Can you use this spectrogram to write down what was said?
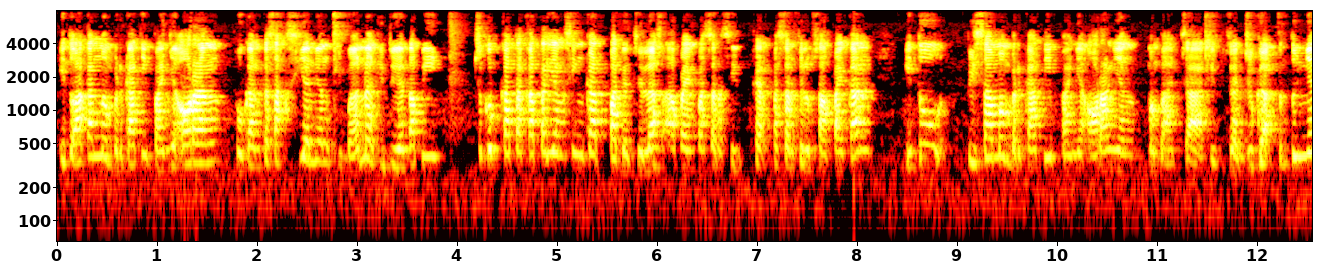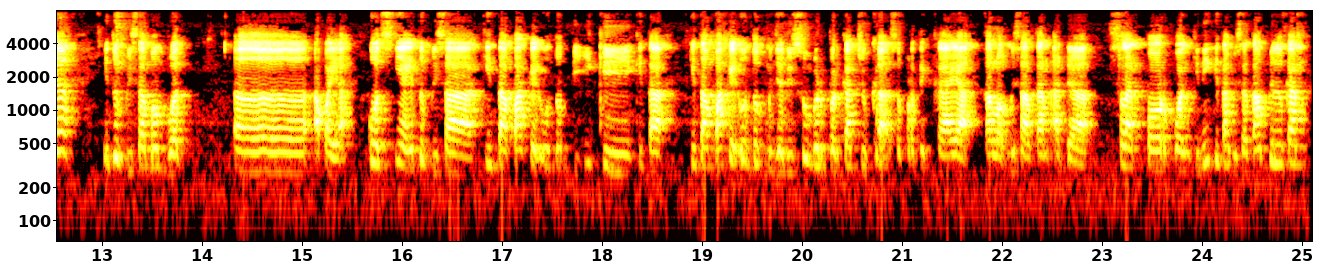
itu akan memberkati banyak orang, bukan kesaksian yang gimana gitu ya, tapi cukup kata-kata yang singkat pada jelas apa yang Pastor, Pastor Philip sampaikan, itu bisa memberkati banyak orang yang membaca gitu. dan juga tentunya itu bisa membuat uh, apa ya quotes-nya itu bisa kita pakai untuk di IG kita kita pakai untuk menjadi sumber berkat juga seperti kayak kalau misalkan ada slide PowerPoint gini kita bisa tampilkan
